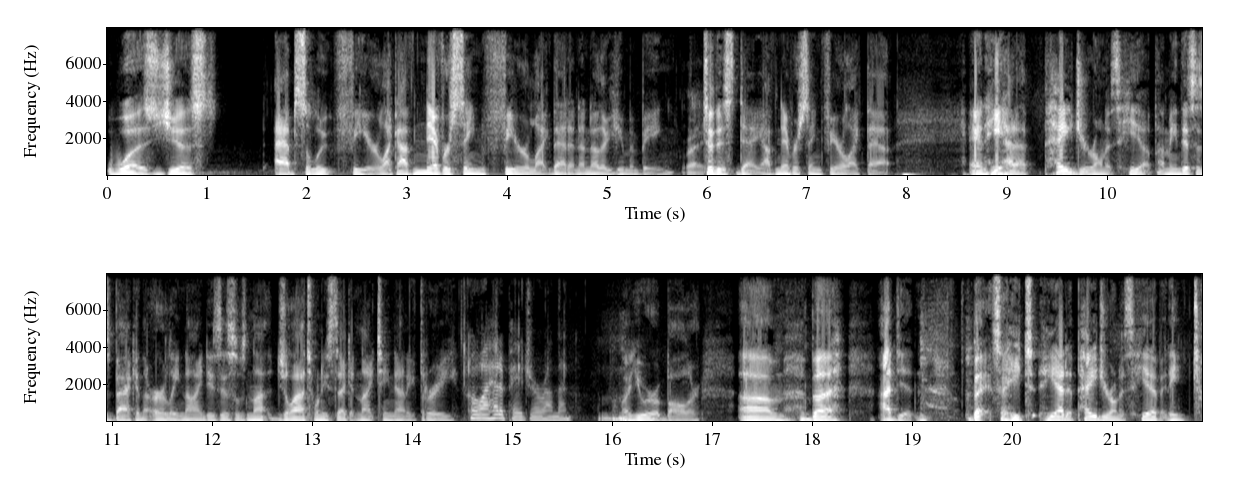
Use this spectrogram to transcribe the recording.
was just absolute fear. Like I've never seen fear like that in another human being. Right. To this day, I've never seen fear like that. And he had a pager on his hip. I mean, this is back in the early 90s. This was not July 22nd, 1993. Oh, I had a pager around then. Well, you were a baller, um, but I didn't. But so he t- he had a pager on his hip, and he t-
